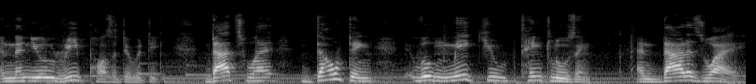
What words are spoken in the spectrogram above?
and then you'll reap positivity. That's why doubting will make you think losing. And that is why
